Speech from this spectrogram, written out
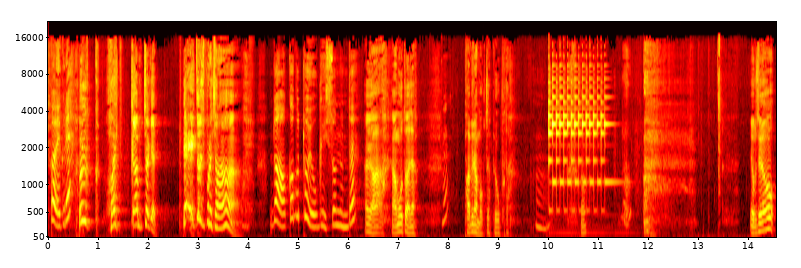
오빠 왜 그래? 어이, 아이, 깜짝이야. 야, 애 떨어질 뻔 했잖아. 나 아까부터 여기 있었는데? 아니, 아, 아무것도 아니야. 밥이나 먹자. 배고프다. 응. 어? 여보세요?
